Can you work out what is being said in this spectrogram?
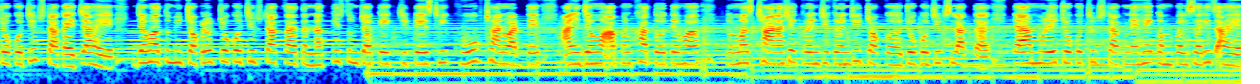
चोको चिप्स टाकायचे आहे. जेव्हा तुम्ही चॉकलेट चोको चिप्स टाकता तर नक्कीच तुमच्या केकची टेस्ट ही खूप छान वाटते. आणि जेव्हा आपण खातो तेव्हा मस्त छान असे crunchy crunchy choc choco chips लागतात. त्यामुळे चोको चिप्स टाकणे हे कंपल्सरीच आहे.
